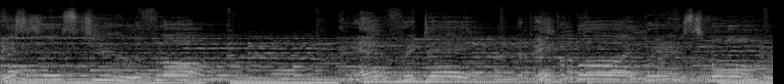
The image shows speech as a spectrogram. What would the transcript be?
faces to the floor. And every day the paper boy brings more.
